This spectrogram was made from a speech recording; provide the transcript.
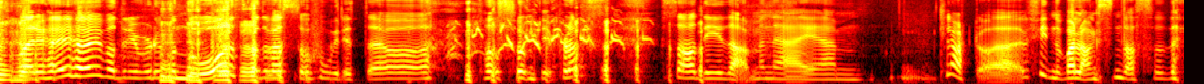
Bare høy, høy, hva driver du med nå? Skal du være så horete og ta så mye plass? Sa de da, men jeg klarte å finne balansen, da, så det,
